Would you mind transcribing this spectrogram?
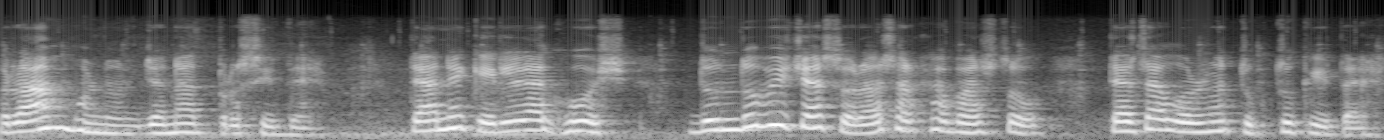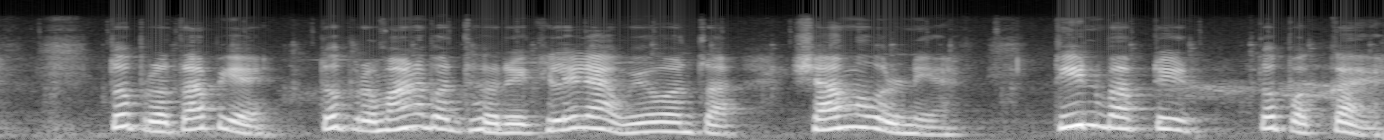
राम म्हणून जनात प्रसिद्ध आहे. त्याने केलेला घोष दुंदुबीच्या स्वरासारखा भासतो त्याचा वर्ण तुकतुकीत आहे. तो प्रतापी आहे तो प्रमाणबद्ध रेखलेल्या अवयवांचा श्यामवर्णी आहे. तीन बाबतीत तो पक्का आहे.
